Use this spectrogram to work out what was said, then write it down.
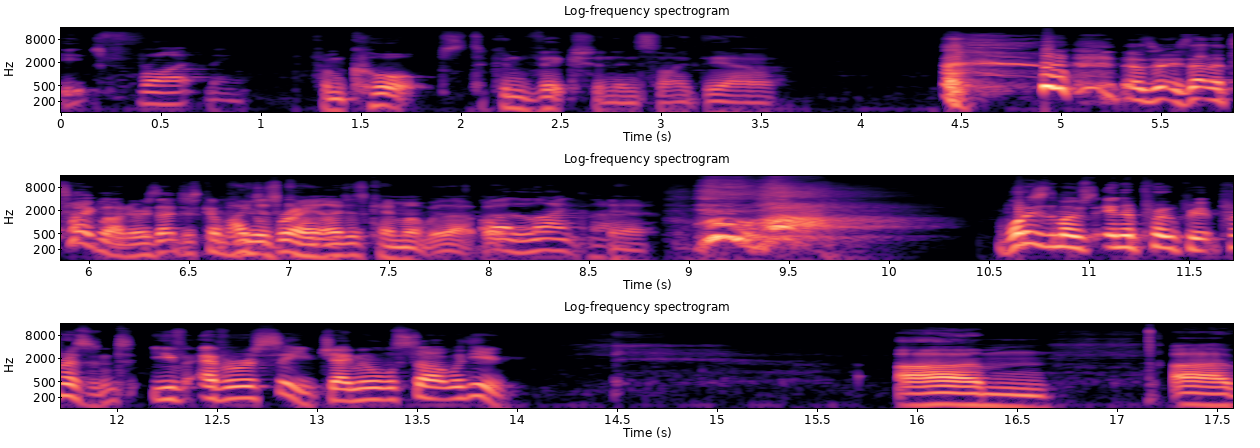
it's frightening. From corpse to conviction inside the hour. is that the tagline or is that just come from I your just brain? came, I just came up with that. But, I like that. yeah. What is the most inappropriate present you've ever received? Jamie, we'll start with you. Um, uh,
